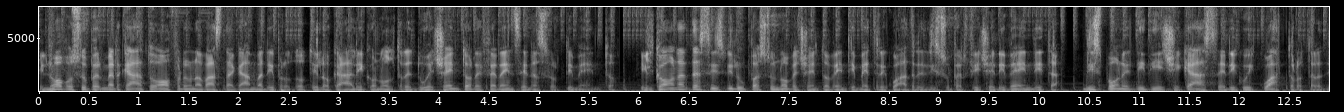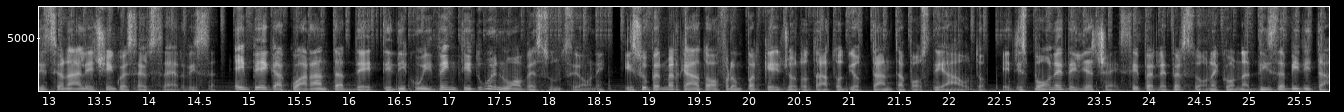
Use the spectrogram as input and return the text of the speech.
Il nuovo supermercato offre una vasta gamma di prodotti locali con oltre 200 referenze in assortimento. Il Conad si sviluppa su 920 metri quadri di superficie di vendita, dispone di 10 casse, di cui 4 tradizionali e 5 self-service, e impiega 40 addetti, di cui 22 nuove assunzioni. Il supermercato mercato offre un parcheggio dotato di 80 posti auto e dispone degli accessi per le persone con disabilità.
